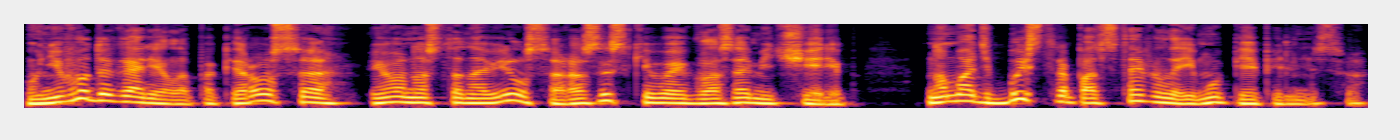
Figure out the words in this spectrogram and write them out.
У него догорела папироса, и он остановился, разыскивая глазами череп, но мать быстро подставила ему пепельницу.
